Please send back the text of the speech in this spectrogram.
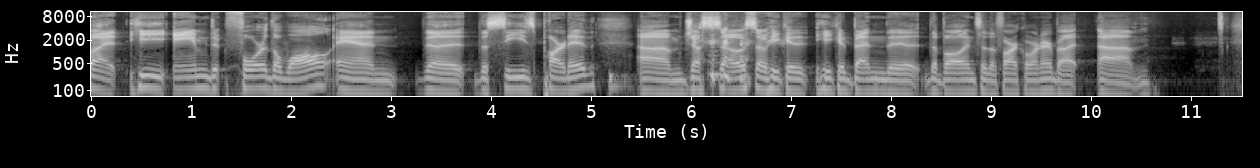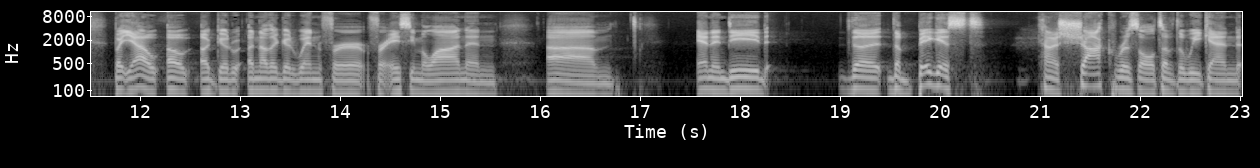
but he aimed for the wall and the the seas parted um, just so so he could he could bend the the ball into the far corner but um, but yeah a good another good win for for AC Milan and um, and indeed the the biggest kind of shock result of the weekend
